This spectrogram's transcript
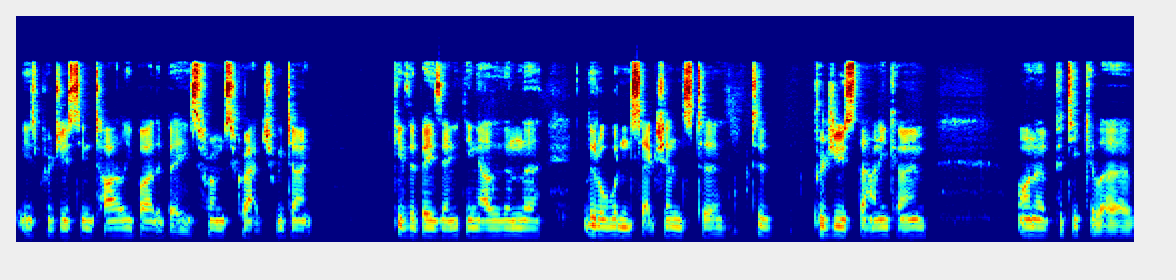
is produced entirely by the bees from scratch. We don't give the bees anything other than the little wooden sections to to produce the honeycomb on a particular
